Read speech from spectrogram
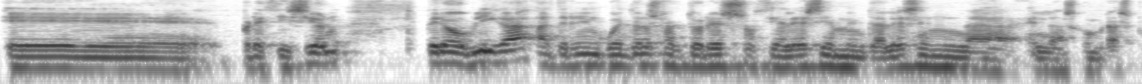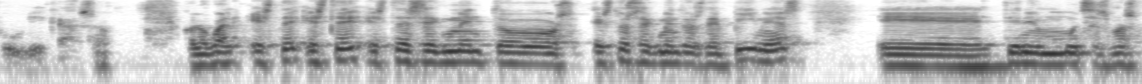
eh, precisión, pero obliga a tener en cuenta los factores sociales y ambientales en, las compras públicas. Con lo cual, este, este, este segmentos, estos segmentos de pymes eh, tienen muchas más,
